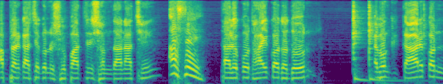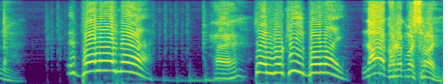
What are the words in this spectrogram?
আপনার কাছে কোনো সুপাত্রীর সন্ধান আছে? আছে। তাহলে কোথায় কত দূর? এবং কার কন্যা? বলাই না। হ্যাঁ? চলবো কি? বলাই। না ঘটক মশাই।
